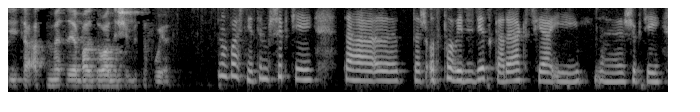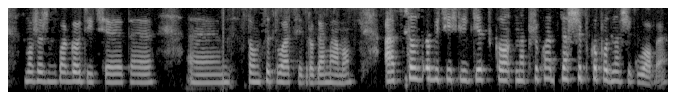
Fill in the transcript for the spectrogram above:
i ta asymetria bardzo ładnie się wycofuje. No właśnie, tym szybciej ta e, też odpowiedź dziecka, reakcja i e, szybciej możesz złagodzić e, tę tą sytuację, droga mamo. A co zrobić, jeśli dziecko na przykład za szybko podnosi głowę?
